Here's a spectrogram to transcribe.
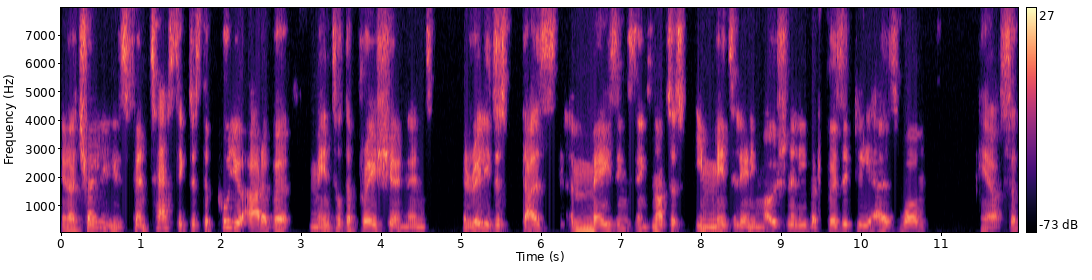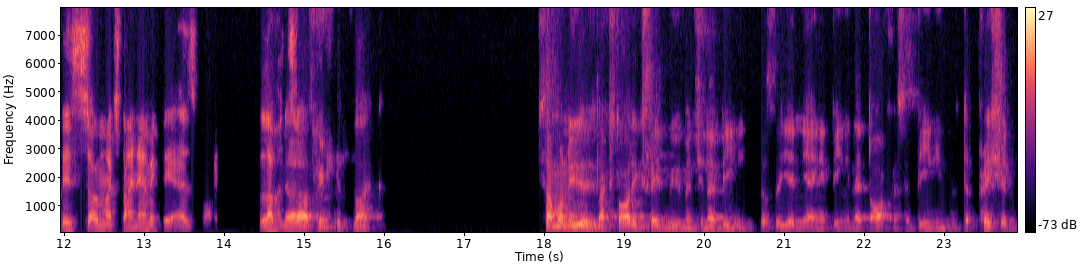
you know, training is fantastic just to pull you out of a mental depression and it really just does amazing things, not just mentally and emotionally, but physically as well. Yeah, so there's so much dynamic there as well. Love I it. know. I think it's like someone who is like starting shred movements. You know, being with the yin yang and being in that darkness and being in the depression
